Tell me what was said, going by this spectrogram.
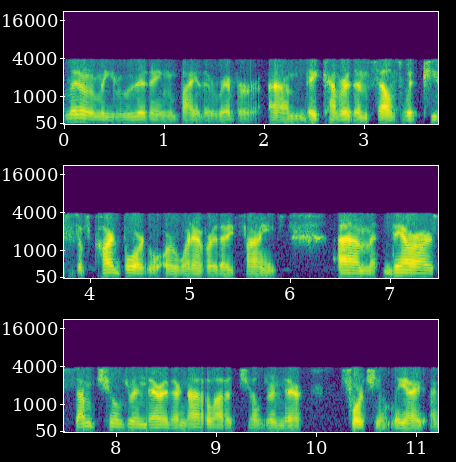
literally living by the river. Um, they cover themselves with pieces of cardboard or, whatever they find. Um, there are some children there. There are not a lot of children there. Fortunately, I, I,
